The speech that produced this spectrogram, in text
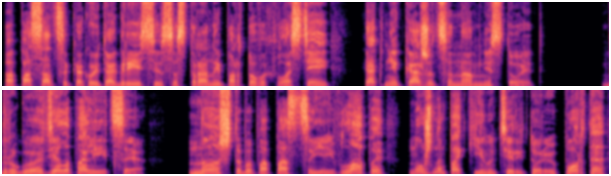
опасаться какой-то агрессии со стороны портовых властей, как мне кажется, нам не стоит. Другое дело полиция. Но чтобы попасться ей в лапы, нужно покинуть территорию порта,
